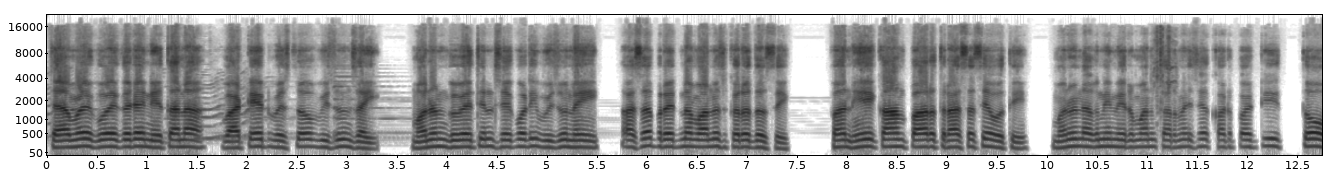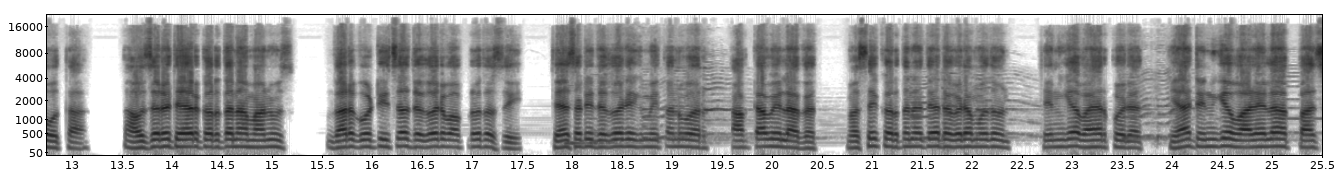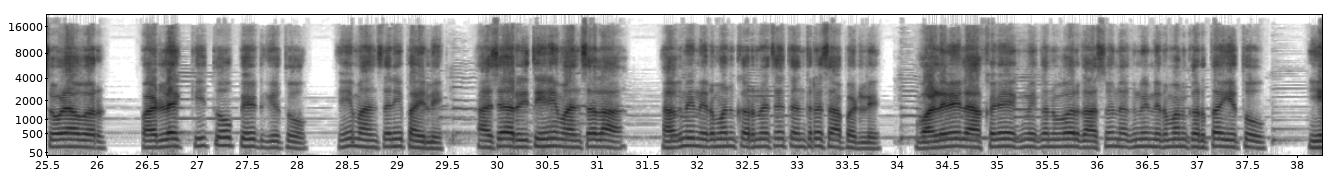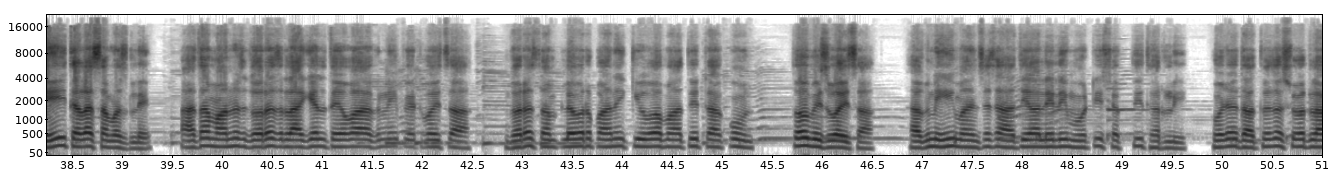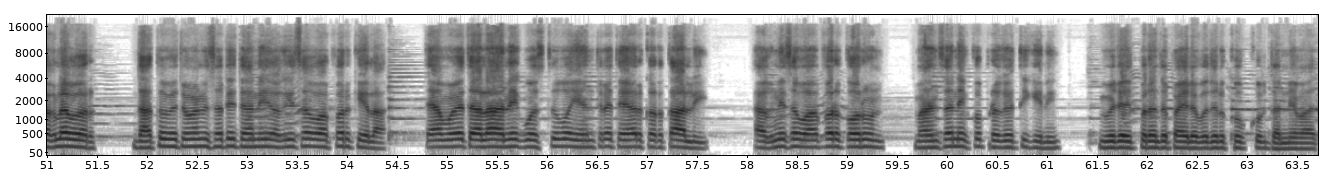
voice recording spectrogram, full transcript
त्यामुळे गोहेकडे नेताना वाटेत वस्तू भिजून जाई. म्हणून गोव्यातील शेकोटी भिजू नये असा प्रयत्न माणूस करत असे. पण हे काम फार त्रासाचे होते. म्हणून अग्नी निर्माण करण्याच्या कटपटी तो होता. अवजारे तयार करताना माणूस गारगोटीचा दगड वापरत असे. त्यासाठी दगड एकमेकांवर आपटावे लागत. असे करताना त्या दगडामधून टेनग्या बाहेर पडत. या टेनग्या वाळलेल्या पाचोळ्यावर पडल्या की तो पेट घेतो. हे माणसाने पाहिले. अशा रीतीने माणसाला अग्नी निर्माण करण्याचे तंत्र सापडले. वाळलेले लाकडे एकमेकांवर घासून अग्नी निर्माण करता येतो हेही त्याला समजले. आता माणूस गरज लागेल तेव्हा अग्नी पेटवायचा. गरज संपल्यावर पाणी किंवा माती टाकून तो भिजवायचा. अग्नी ही माणसाच्या हाती आलेली मोठी शक्ती ठरली. म्हणजे धातूचा शोध लागल्यावर धातू विचवण्यासाठी त्याने अग्नीचा वापर केला. त्यामुळे त्याला अनेक वस्तू व यंत्रे तयार करता आली. अग्नीचा वापर करून माणसाने खूप प्रगती केली. व्हिडिओ इथपर्यंत पाहिल्याबद्दल खूप खूप धन्यवाद.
